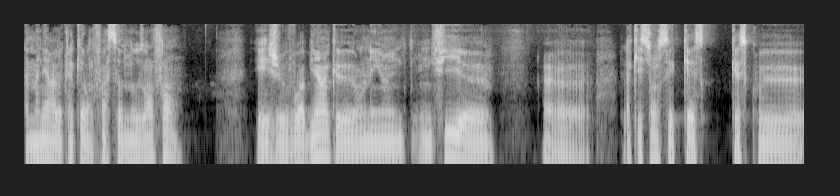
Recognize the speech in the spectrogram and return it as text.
la manière avec laquelle on façonne nos enfants. Et je vois bien que en ayant une, une fille, la question c'est qu'est-ce qu'est-ce que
